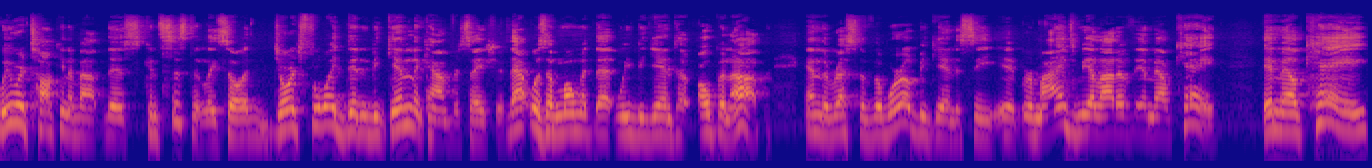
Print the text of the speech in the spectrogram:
we were talking about this consistently. So uh, George Floyd didn't begin the conversation. That was a moment that we began to open up and the rest of the world began to see. It reminds me a lot of MLK. MLK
